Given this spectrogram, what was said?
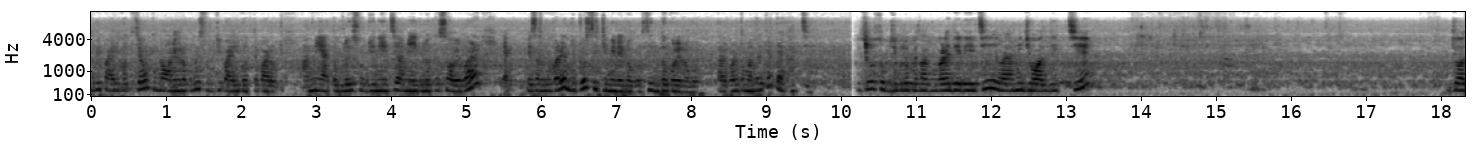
যদি পাইল করতে চাও, তোমরা অনেক রকমের সবজি পাইল করতে পারো। আমি এতগুলোই সবজি নিয়েছি, আমি এগুলোকে সব এবার এক প্রেসার কুকারে দুটো সিটি মেরে নেব, সিদ্ধ করে নেব। তারপরে তোমাদেরকে দেখাচ্ছি। কিছু সবজিগুলো প্রেসার কুকারে দিয়ে দিয়েছি। এবার আমি জল দিচ্ছি। জল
